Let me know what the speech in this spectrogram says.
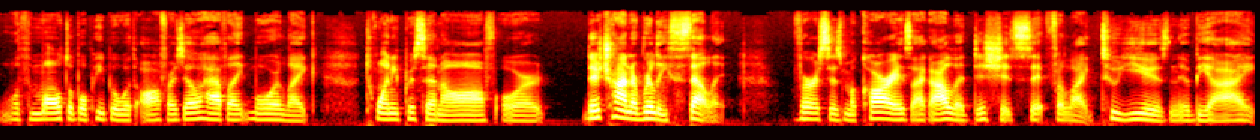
with multiple people with offers. They'll have like more like twenty percent off, or they're trying to really sell it. Versus Mercari is like, I'll let this shit sit for like two years and it'll be all right.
